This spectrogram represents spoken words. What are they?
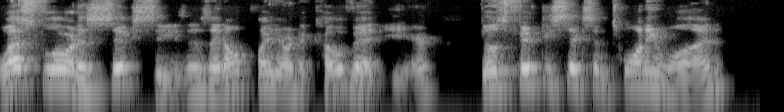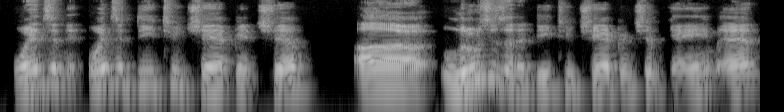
West Florida, six seasons. They don't play during the COVID year. Goes 56 and 21. Wins an, wins a D2 championship uh, loses in a D2 championship game and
